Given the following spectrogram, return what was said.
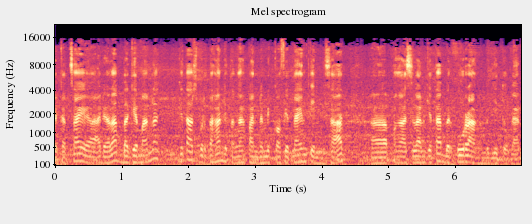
dekat saya adalah bagaimana kita harus bertahan di tengah pandemi COVID-19 saat uh, penghasilan kita berkurang begitu kan.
